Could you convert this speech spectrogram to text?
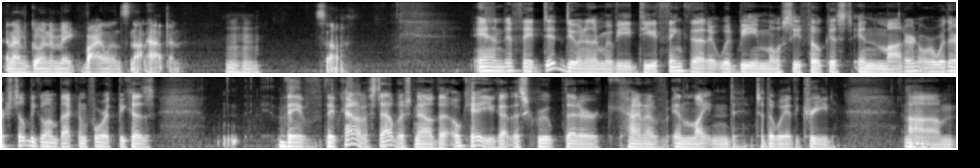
and I'm going to make violence not happen. Mm-hmm. So And if they did do another movie, do you think that it would be mostly focused in modern, or would there still be going back and forth? Because they've they've kind of established now that okay, you got this group that are kind of enlightened to the way of the creed um,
